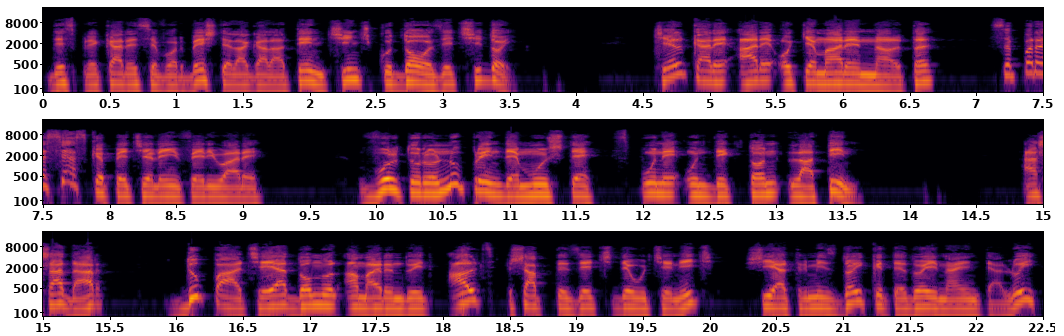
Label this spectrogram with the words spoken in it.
despre care se vorbește la Galaten 5 cu 22. Cel care are o chemare înaltă să părăsească pe cele inferioare. Vulturul nu prinde muște, spune un dicton latin. Așadar, după aceea Domnul a mai rânduit alți șaptezeci de ucenici și i-a trimis doi câte doi înaintea lui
